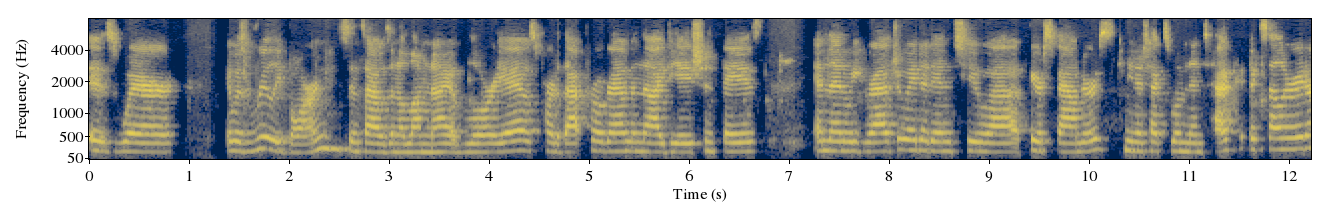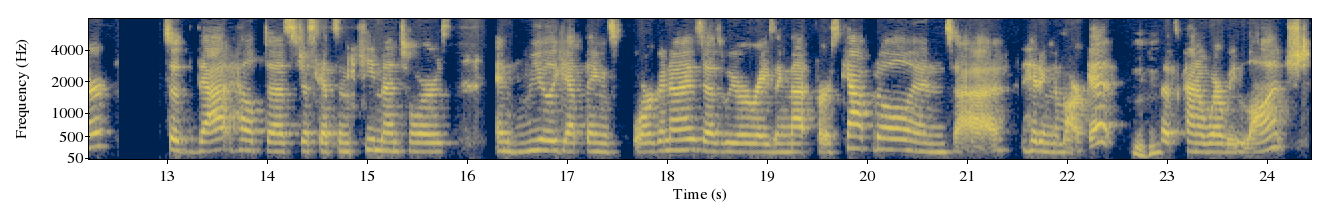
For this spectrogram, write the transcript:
is where it was really born since I was an alumni of Laurier. I was part of that program in the ideation phase. And then we graduated into uh, Fierce Founders, Communitech's Women in Tech Accelerator. So that helped us just get some key mentors and really get things organized as we were raising that first capital and uh, hitting the market. hmm That's kind of where we launched.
